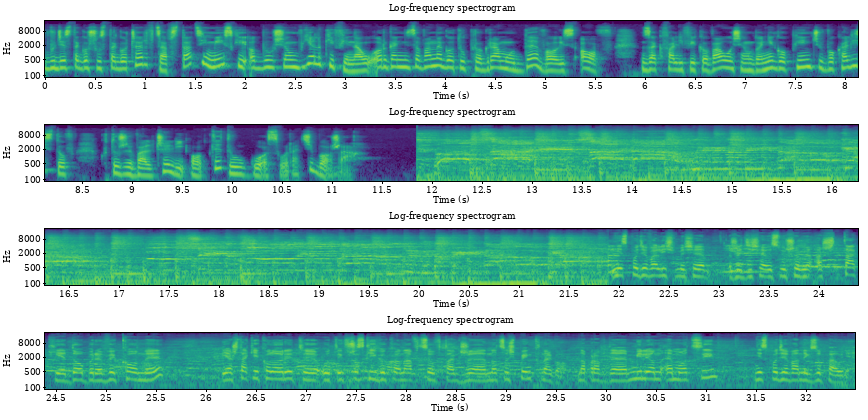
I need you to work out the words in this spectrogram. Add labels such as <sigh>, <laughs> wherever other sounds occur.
26 czerwca w stacji miejskiej odbył się wielki finał organizowanego tu programu The Voice Off. Zakwalifikowało się do niego pięciu wokalistów, którzy walczyli o tytuł głosu Raciborza. Nie spodziewaliśmy się, że dzisiaj usłyszymy aż takie dobre wykony i aż takie koloryty u tych wszystkich wykonawców, także no coś pięknego. Naprawdę milion emocji, niespodziewanych zupełnie.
